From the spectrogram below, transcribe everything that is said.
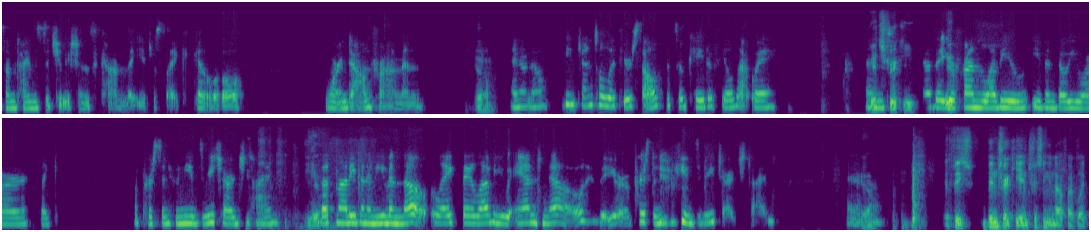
sometimes situations come that you just like get a little worn down from and Yeah. I don't know, be gentle with yourself. It's okay to feel that way. And It's tricky. know that your friends love you even though you are like a person who needs recharge time. Yeah. That's not even an even though. Like they love you and know that you're a person who needs recharge time. I don't Yeah. know. It's be- been tricky. Interesting enough, I've like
